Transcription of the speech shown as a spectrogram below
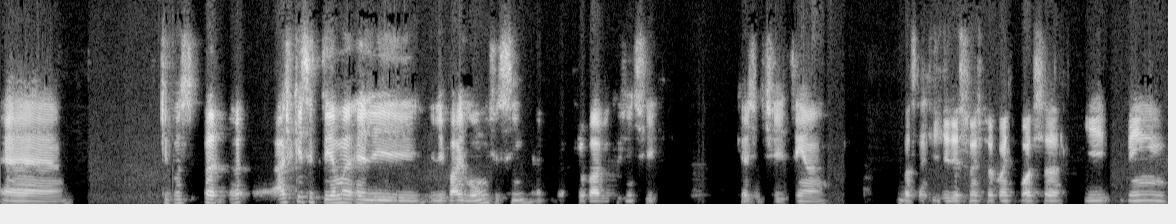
é, que você, acho que esse tema ele ele vai longe, assim. É, é provável que a gente que a gente tenha bastante direções para que a gente possa ir bem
